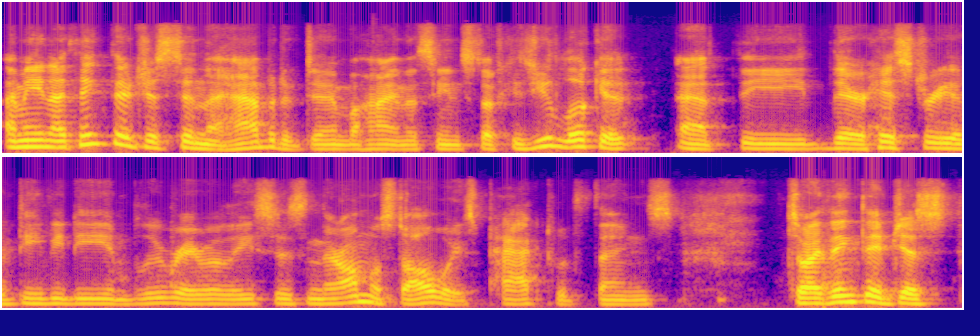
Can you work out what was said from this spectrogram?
I mean, I think they're just in the habit of doing behind the scenes stuff because you look at at the their history of DVD and Blu-ray releases, and they're almost always packed with things. So I think they've just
